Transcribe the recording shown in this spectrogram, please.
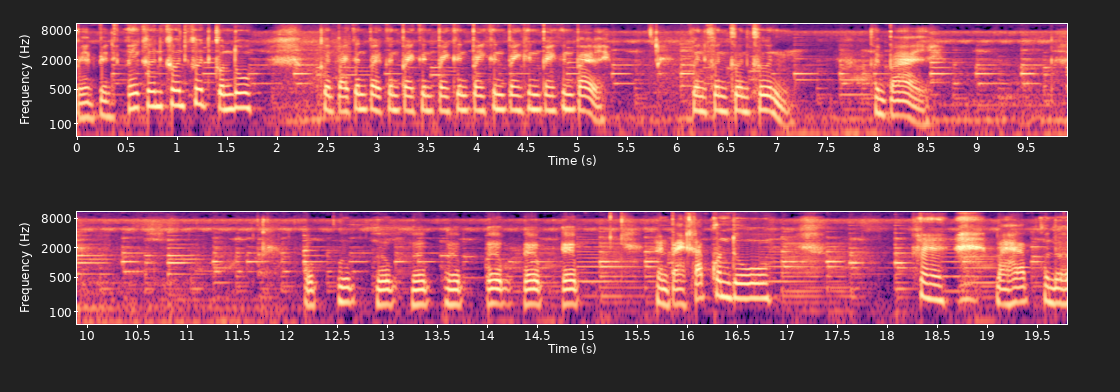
เป็นเป็นเฮ้ยขึ้นขึ้นขึ้นคนดูขึ้นไปขึ้นไปขึ้นไปขึ้นไปขึ้นไปขึ้นไปขึ้นไปขึ้นไป ขึ้นขึ้นขึ้นขึ้นขึ้นไปอึบอึบอึบอึบอึบอึบอึบอึบขึ้นไปครับคนดูมาครับคนดู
